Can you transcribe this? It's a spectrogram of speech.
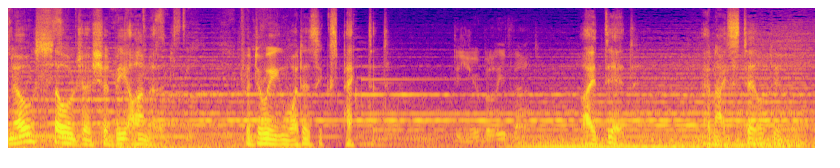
no soldier should be honored for doing what is expected. Do you believe that? I did, and I still do.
